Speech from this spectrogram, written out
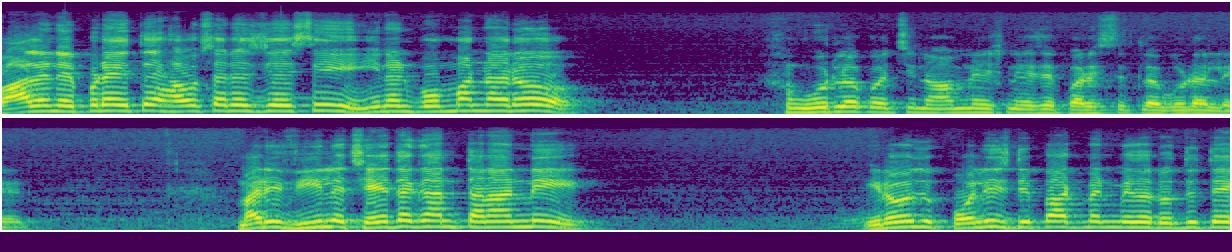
వాళ్ళని ఎప్పుడైతే హౌస్ అరెస్ట్ చేసి ఈయనని పొమ్మన్నారో ఊర్లోకి వచ్చి నామినేషన్ వేసే పరిస్థితిలో కూడా లేదు. మరి వీళ్ళ చేతగానితనాన్ని ఈరోజు పోలీస్ డిపార్ట్మెంట్ మీద రుద్దితే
